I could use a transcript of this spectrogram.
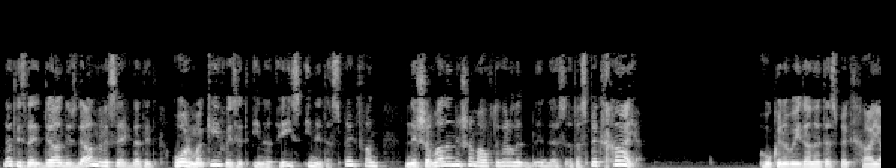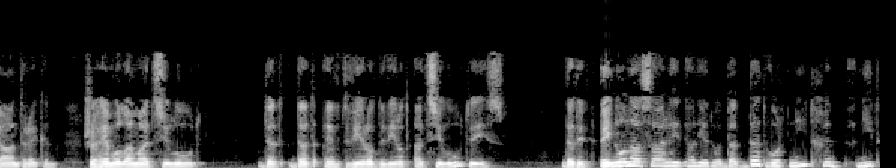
dat is de, dus de andere zegt dat het ormakief is, het in, is in het aspect van neshama en neshama, oftewel het, het aspect Gaia. Hoe kunnen we dan het aspect Gaia aantrekken? Shehem olam atzilut, dat, dat het wereld, de wereld atzilut is, dat het enona sali, dat dat wordt niet, niet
